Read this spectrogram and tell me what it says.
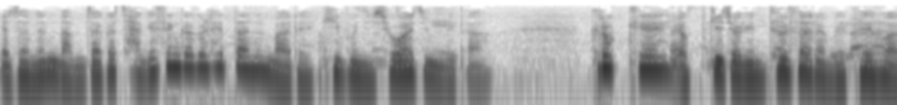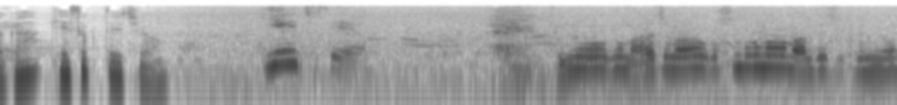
여자는 남자가 자기 생각을 했다는 말에 기분이 좋아집니다. 그렇게 엽기적인 두 사람의 대화가 계속되죠. 이해해 주세요. 에이, 그럼요. 그거 말하지 말고 함부로 말하면 안 되지, 그럼요.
